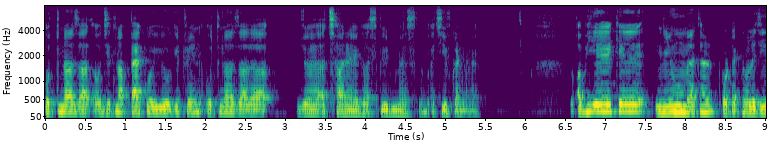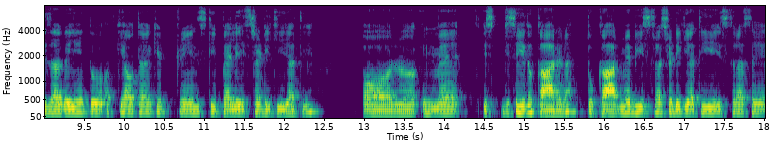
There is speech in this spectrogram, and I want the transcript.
उतना ज़्यादा जितना पैक हुई होगी ट्रेन उतना ज़्यादा जो है अच्छा रहेगा स्पीड में अचीव करने में। तो अब ये है कि न्यू मेथड और टेक्नोलॉजीज़ आ गई हैं तो अब क्या होता है कि ट्रेन्स की पहले स्टडी की जाती है और इनमें इस, जैसे ये तो कार है ना तो कार में भी इस तरह स्टडी की जाती है, इस तरह से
